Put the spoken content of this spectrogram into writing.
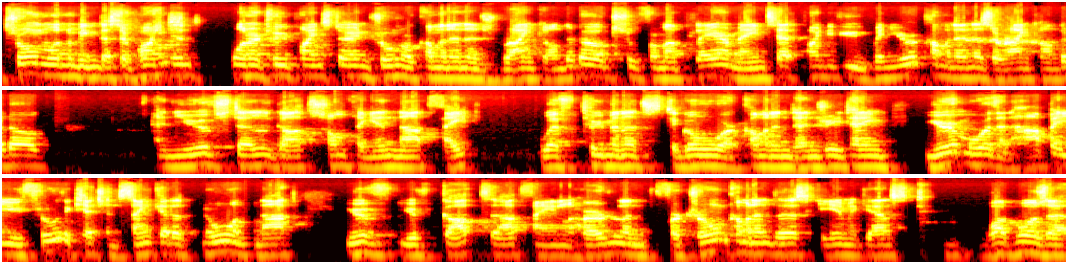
Tyrone wouldn't have been disappointed. One or two points down, Tyrone were coming in as rank underdogs. So from a player mindset point of view, when you're coming in as a rank underdog and you've still got something in that fight with two minutes to go or coming into injury time, you're more than happy. You throw the kitchen sink at it, knowing that you've you've got that final hurdle. And for Tyrone coming into this game against what was an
